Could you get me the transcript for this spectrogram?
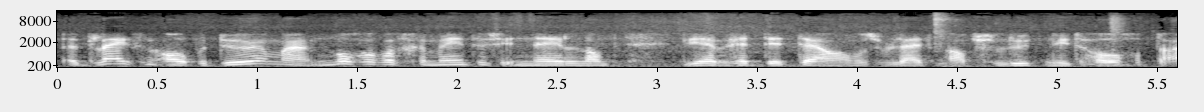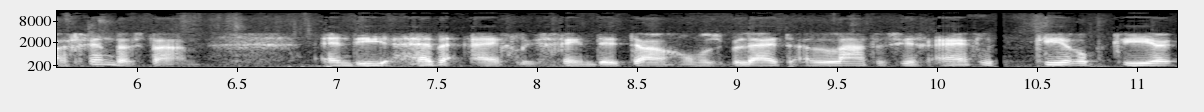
het lijkt een open deur, maar nogal wat gemeentes in Nederland... die hebben het detailhandelsbeleid absoluut niet hoog op de agenda staan. En die hebben eigenlijk geen detailhandelsbeleid en laten zich eigenlijk keer op keer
